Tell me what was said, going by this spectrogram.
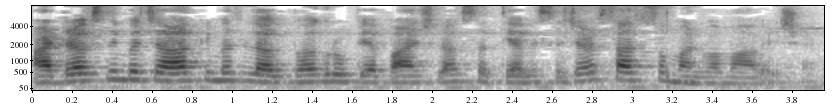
આ ડ્રગ્સની બજાર કિંમત લગભગ રૂપિયા પાંચ લાખ સત્યાવીસ હજાર સાતસો માનવામાં આવે છે.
